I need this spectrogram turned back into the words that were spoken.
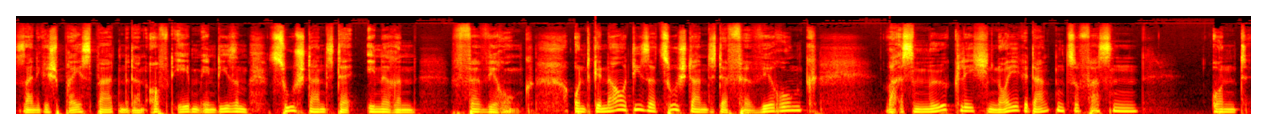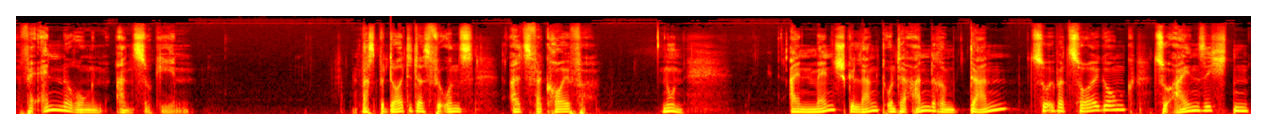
seine Gesprächspartner dann oft eben in diesem Zustand der inneren Verwirrung. Und genau dieser Zustand der Verwirrung war es möglich, neue Gedanken zu fassen und Veränderungen anzugehen. Was bedeutet das für uns als Verkäufer? Nun, ein Mensch gelangt unter anderem dann zur Überzeugung, zu Einsichten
